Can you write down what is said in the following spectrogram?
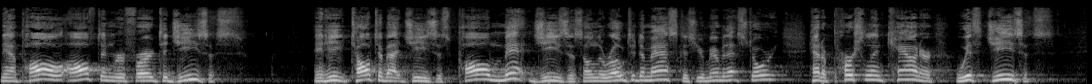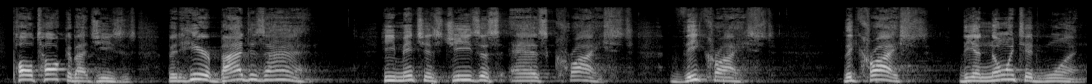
Now, Paul often referred to Jesus. And he talked about Jesus. Paul met Jesus on the road to Damascus. You remember that story? Had a personal encounter with Jesus. Paul talked about Jesus. But here, by design, he mentions Jesus as Christ, the Christ, the Christ, the anointed one,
